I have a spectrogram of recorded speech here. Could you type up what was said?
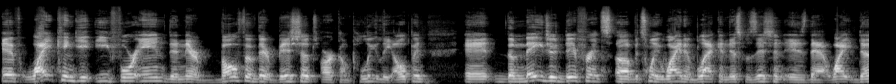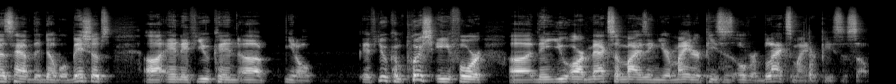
If white can get e4 in, then they're, both of their bishops are completely open. And the major difference uh, between white and black in this position is that white does have the double bishops. Uh, and if you can, uh, you know, if you can push e4, uh, then you are maximizing your minor pieces over black's minor pieces. So,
